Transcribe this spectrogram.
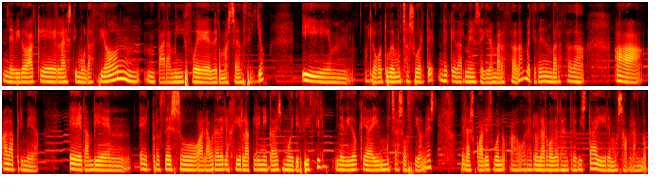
debido a que la estimulación para mí fue de lo más sencillo y, y luego tuve mucha suerte de quedarme enseguida embarazada. Me quedé embarazada a, a la primera. Eh, también el proceso a la hora de elegir la clínica es muy difícil debido a que hay muchas opciones de las cuales, bueno, ahora a lo largo de la entrevista iremos hablando.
